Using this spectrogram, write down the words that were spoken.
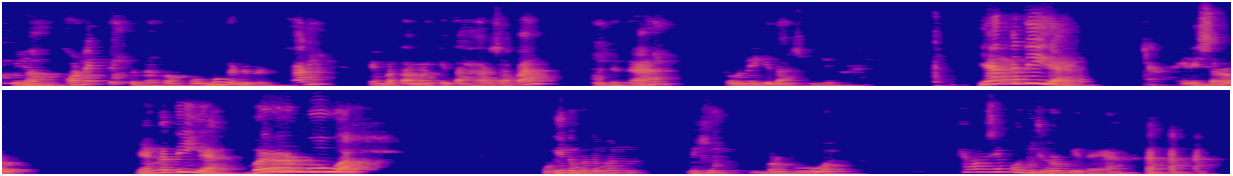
punya connected dengan Tuhan, hubungan dengan Tuhan, yang pertama kita harus apa? Mendengar, kemudian kita harus menyukai. Yang ketiga, nah ini seru. Yang ketiga, berbuah. Mungkin teman-teman mikir berbuah emang saya pohon jeruk gitu ya.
